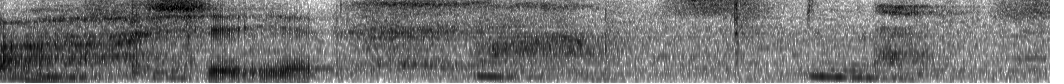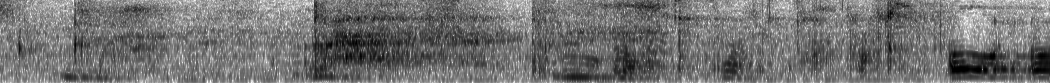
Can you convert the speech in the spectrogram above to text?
아, 씨, 예. 아, 예. 엄마.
